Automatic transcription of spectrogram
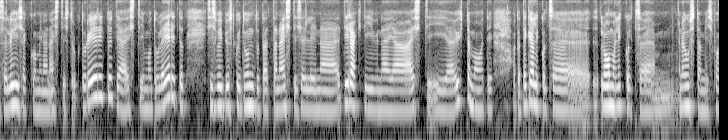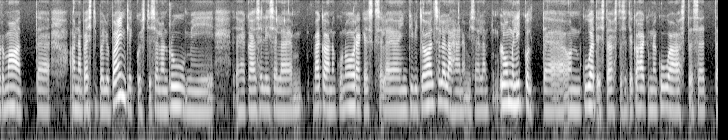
see lühisekkumine on hästi struktureeritud ja hästi moduleeritud, siis võib võib justkui tunduda, et ta on hästi selline direktiivne ja hästi äh, ühtemoodi, aga tegelikult see, loomulikult see mm, nõustamisformaat äh, annab hästi palju paindlikkust ja seal on ruumi äh, ka sellisele väga nagu noorekesksele ja individuaalsele lähenemisele. loomulikult on kuueteistaastased ja kahekümne kuue aastased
